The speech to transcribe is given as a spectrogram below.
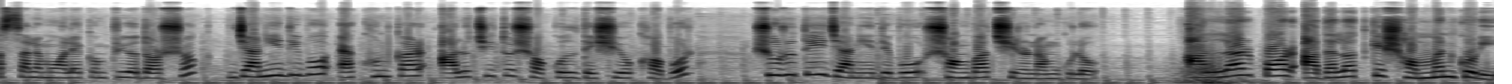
আসসালামু আলাইকুম প্রিয় দর্শক, জানিয়ে দিব এখনকার আলোচিত সকল দেশীয় খবর। শুরুতেই জানিয়ে দেব সংবাদ শিরোনামগুলো। আল্লাহর পর আদালতকে সম্মান করি,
